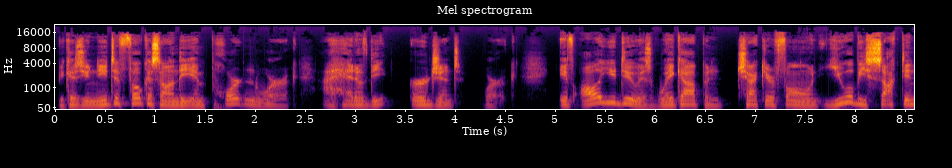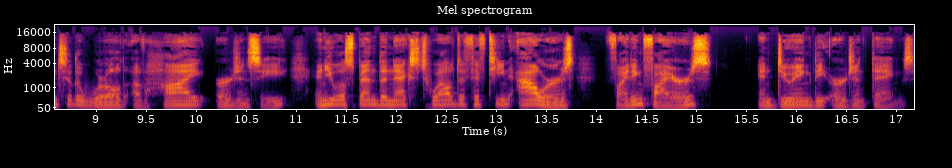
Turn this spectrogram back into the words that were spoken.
because you need to focus on the important work ahead of the urgent work. If all you do is wake up and check your phone, you will be sucked into the world of high urgency and you will spend the next 12 to 15 hours fighting fires and doing the urgent things.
